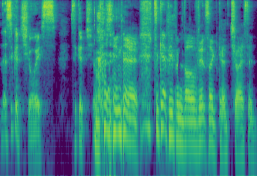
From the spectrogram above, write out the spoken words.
that's a good choice. It's a good choice. I know. To get people involved, it's a good choice. They're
